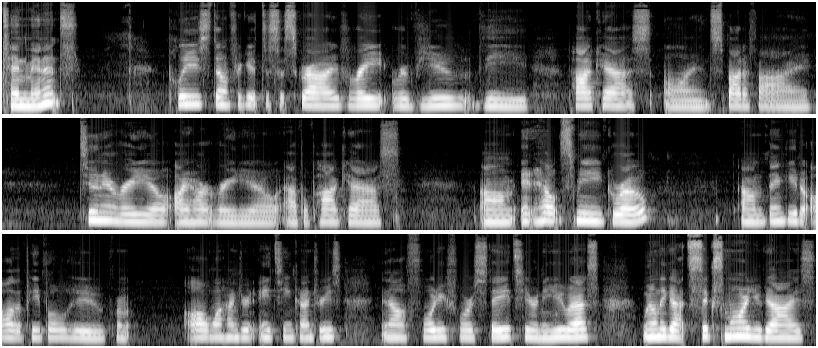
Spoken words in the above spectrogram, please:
10 minutes. Please don't forget to subscribe, rate, review the podcast on Spotify, TuneIn Radio, iHeartRadio, Apple Podcasts. Um, it helps me grow. Um, thank you to all the people who, from all 118 countries in all 44 states here in the U.S. We only got six more, you guys.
